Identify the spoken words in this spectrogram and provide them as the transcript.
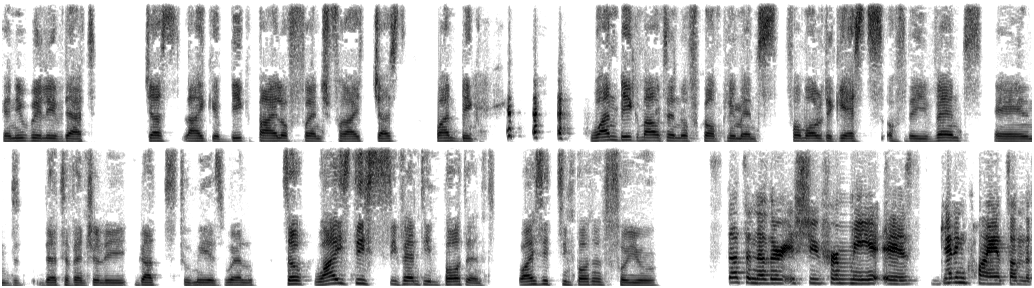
Can you believe that? Just like a big pile of French fries, just one big one big mountain of compliments from all the guests of the event. And that eventually got to me as well. So why is this event important? Why is it important for you? That's another issue for me is getting clients on the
